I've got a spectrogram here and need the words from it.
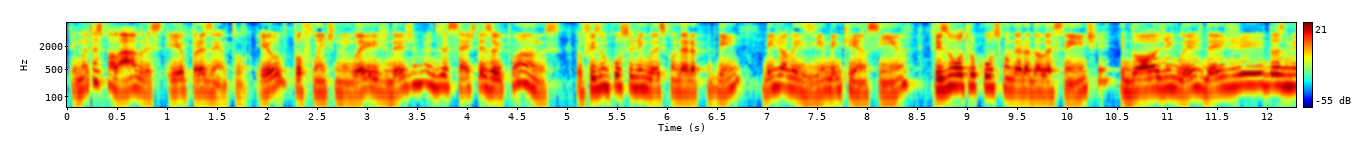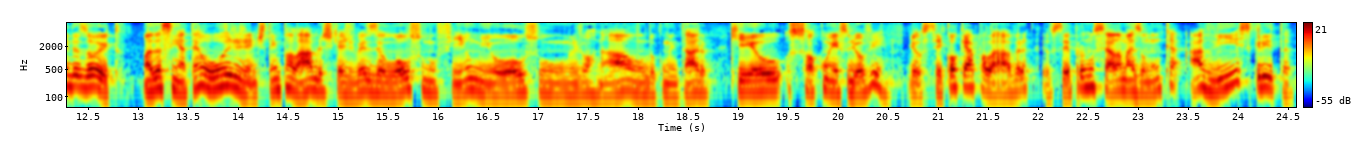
Tem muitas palavras, eu, por exemplo, eu tô fluente no inglês desde meus 17, 18 anos. Eu fiz um curso de inglês quando era bem, bem jovenzinho, bem criancinha. Fiz um outro curso quando era adolescente e dou aula de inglês desde 2018. Mas assim, até hoje, gente, tem palavras que às vezes eu ouço no filme, ou ouço no jornal, no documentário, que eu só conheço de ouvir. Eu sei qual é a palavra, eu sei pronunciá-la, mas eu nunca a vi escrita.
